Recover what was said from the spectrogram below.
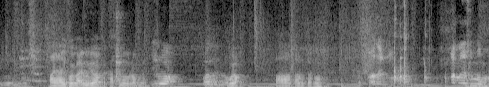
이거 이거. 아니 아니 거기 말고 여기 앞에 갖다 놓으라고요. 이리 와 뭐야? 아 따로 따로? 와 빠져 손 먹어.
